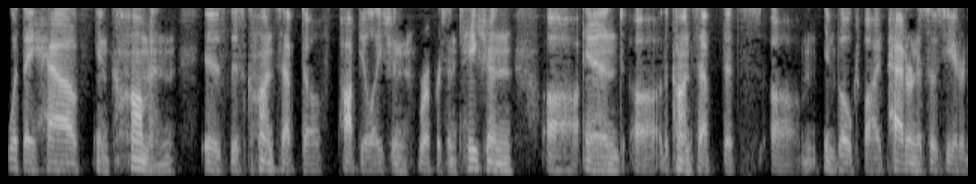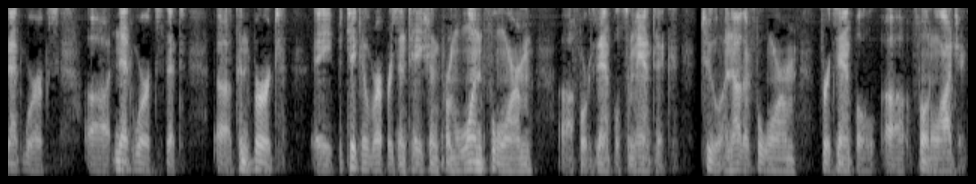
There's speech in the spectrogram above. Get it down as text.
what they have in common is this concept of population representation uh, and uh, the concept that's um, invoked by pattern associator networks, uh, networks that uh, convert a particular representation from one form, uh, for example, semantic, to another form, for example, uh, phonologic.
